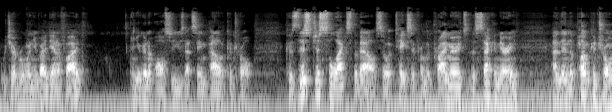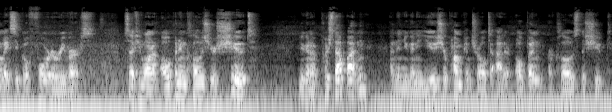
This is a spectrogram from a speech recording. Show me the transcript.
whichever one you've identified, and you're gonna also use that same paddle control because this just selects the valve. So it takes it from the primary to the secondary, and then the pump control makes it go forward or reverse. So if you wanna open and close your chute, you're gonna push that button, and then you're gonna use your pump control to either open or close the chute.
